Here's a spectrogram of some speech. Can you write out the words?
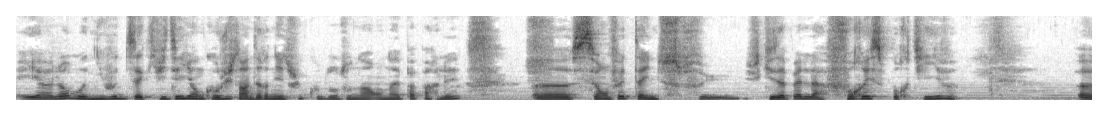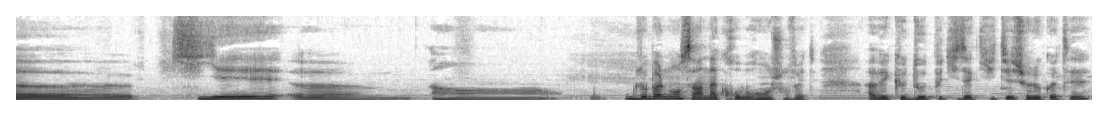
et alors, au niveau des activités, il y a encore juste un dernier truc dont on n'avait pas parlé. Euh, c'est en fait, tu as ce qu'ils appellent la forêt sportive. Euh, qui est euh, un globalement c'est un acrobranche en fait avec d'autres petites activités sur le côté.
